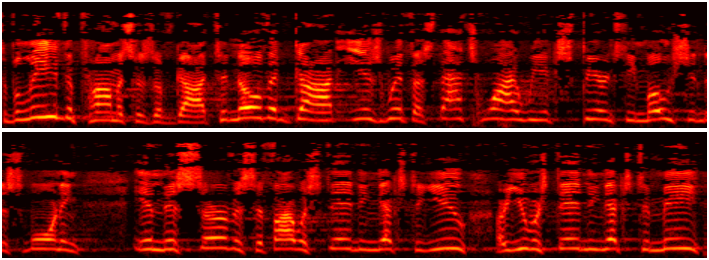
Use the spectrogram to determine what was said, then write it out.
To believe the promises of God, to know that God is with us. That's why we experienced emotion this morning in this service. If I was standing next to you or you were standing next to me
